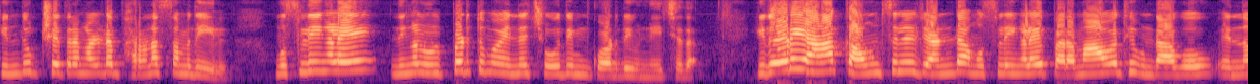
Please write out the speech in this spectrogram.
ഹിന്ദു ക്ഷേത്രങ്ങളുടെ ഭരണസമിതിയിൽ മുസ്ലിങ്ങളെ നിങ്ങൾ ഉൾപ്പെടുത്തുമോ എന്ന ചോദ്യം കോടതി ഉന്നയിച്ചത്. ഇതോടെയാണ് കൗൺസിലിൽ രണ്ട് മുസ്ലിങ്ങളെ പരമാവധി ഉണ്ടാകൂ എന്ന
